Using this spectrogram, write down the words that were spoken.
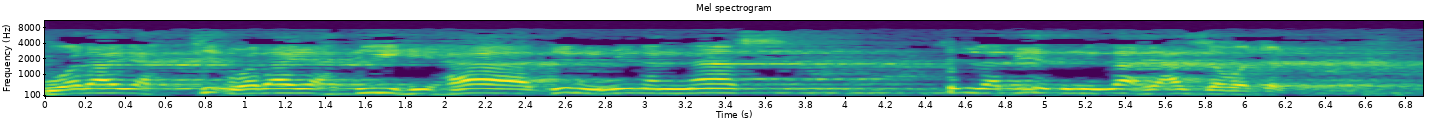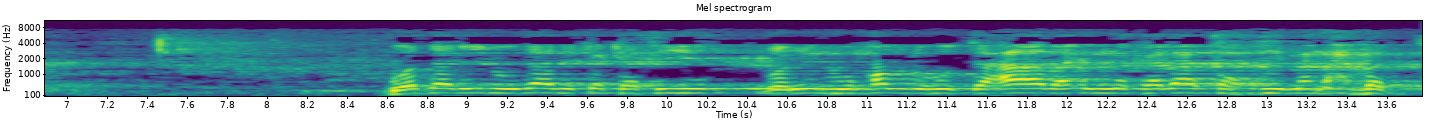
ولا يهدي ولا يهديه هاد من الناس إلا بإذن الله عز وجل. ودليل ذلك كثير ومنه قوله تعالى إنك لا تهدي من أحببت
